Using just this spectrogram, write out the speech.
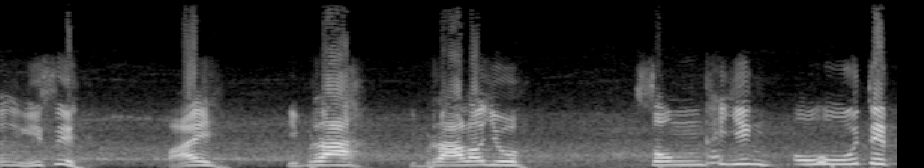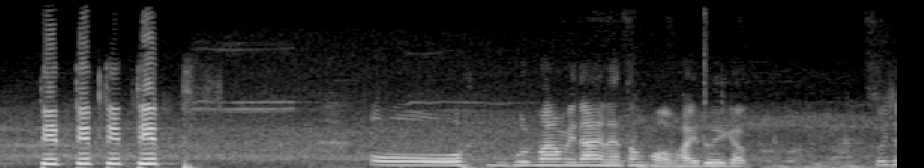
ต้องอย่างนี้สิ ไป อิบรา อิบราเราอยู่ส่งให้ยิง โอ้โหติดติดติดติดติดโอ้พูดมากไม่ได้นะ ต้องขออภัยด้วยครับก็ช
